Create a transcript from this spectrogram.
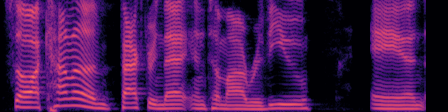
So I kind of factoring that into my review, and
